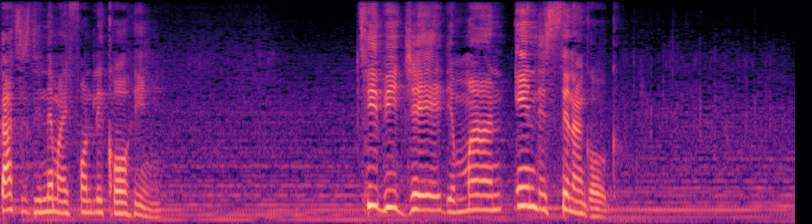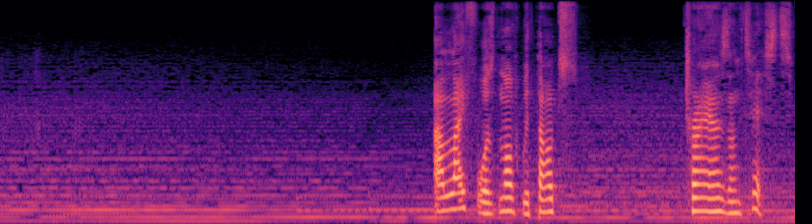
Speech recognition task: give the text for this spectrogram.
That is the name I fondly call him. TBJ, the man in the synagogue. Our life was not without trials and tests.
